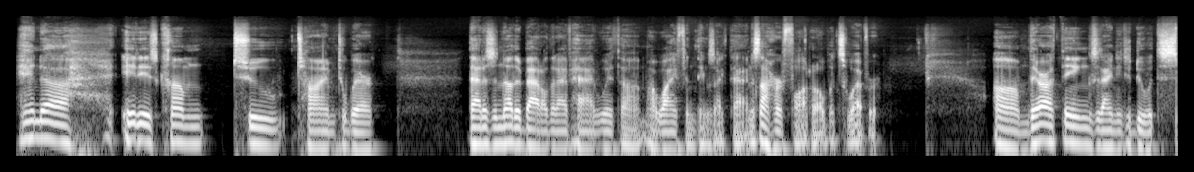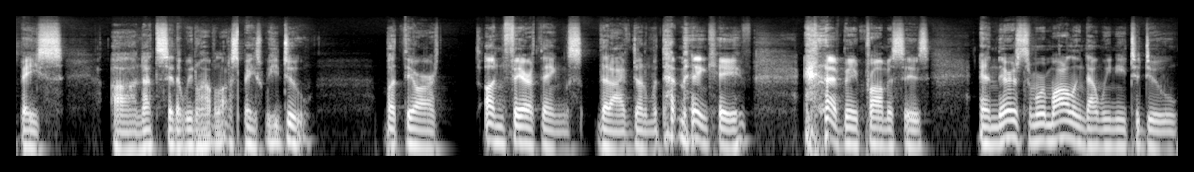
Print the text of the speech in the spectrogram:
And uh, it has come to time to where that is another battle that I've had with uh, my wife and things like that. And it's not her fault at all whatsoever. Um, there are things that I need to do with the space uh, not to say that we don't have a lot of space, we do, but there are unfair things that I've done with that man cave, and I've made promises, and there's some remodeling that we need to do.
